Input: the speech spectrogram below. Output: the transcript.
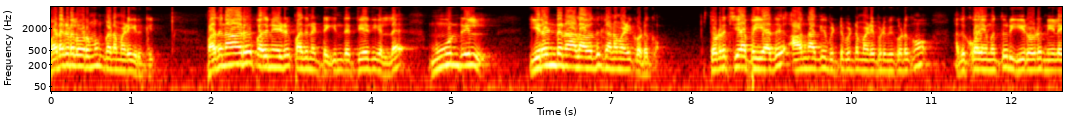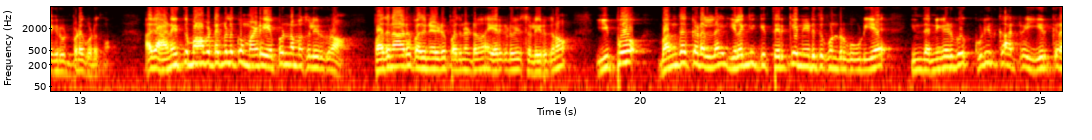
வடகடலோரமும் கனமழை இருக்குது பதினாறு பதினேழு பதினெட்டு இந்த தேதிகளில் மூன்றில் இரண்டு நாளாவது கனமழை கொடுக்கும். தொடர்ச்சியாக பெய்யாது ஆங்காங்கே விட்டு விட்டு மழை பிடிப்பி கொடுக்கும். அது கோயம்புத்தூர் ஈரோடு நீலகிரி உட்பட கொடுக்கும். ஆக அனைத்து மாவட்டங்களுக்கும் மழை எப்படின்னு நம்ம சொல்லியிருக்கிறோம். பதினாறு பதினேழு பதினெட்டு தான் ஏற்கனவே சொல்லியிருக்கிறோம். இப்போது வங்கக்கடலில் இலங்கைக்கு தெற்கே நீடித்து கொண்டிருக்கக்கூடிய இந்த நிகழ்வு குளிர்காற்றை ஈர்க்கிற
